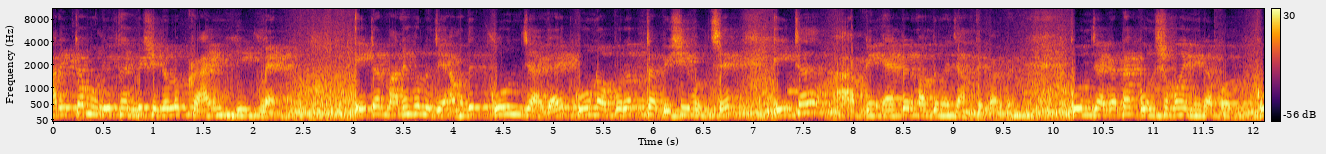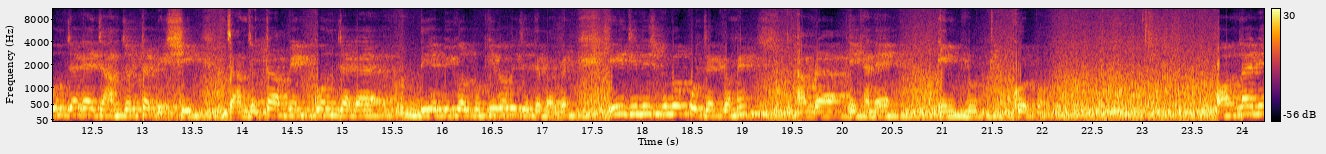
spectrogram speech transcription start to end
আরেকটা মডিউল থাকবে, সেটা হলো ক্রাইম হিট ম্যাপ এইটার মানে হলো যে আমাদের কোন জায়গায় কোন অপরাধটা বেশি হচ্ছে, এইটা আপনি অ্যাপের মাধ্যমে জানতে পারবেন। কোন জায়গাটা কোন সময় নিরাপদ, কোন জায়গায় যানজটটা বেশি, যানজটটা আপনি কোন জায়গা দিয়ে বিকল্প কীভাবে যেতে পারবেন, এই জিনিসগুলো পর্যায়ক্রমে আমরা এখানে ইনক্লুড করব। অনলাইনে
